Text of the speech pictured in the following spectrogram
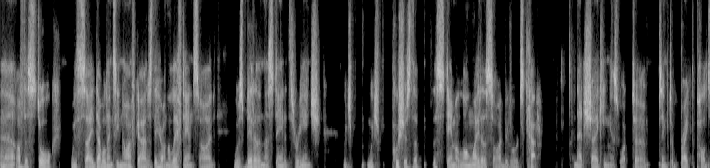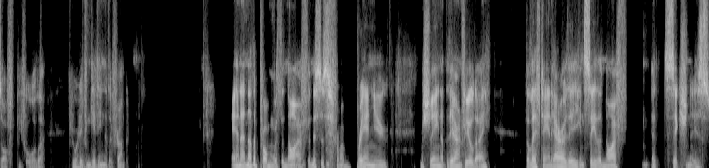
uh, of the stalk with say double density knife guards there on the left hand side was better than the standard three inch, which which pushes the, the stem a long way to the side before it's cut. And that shaking is what uh, seems to break the pods off before the before it even getting to the front. And another problem with the knife, and this is from a brand new machine at the Dowerin Field Day, the left-hand arrow there, you can see the knife uh, section is,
